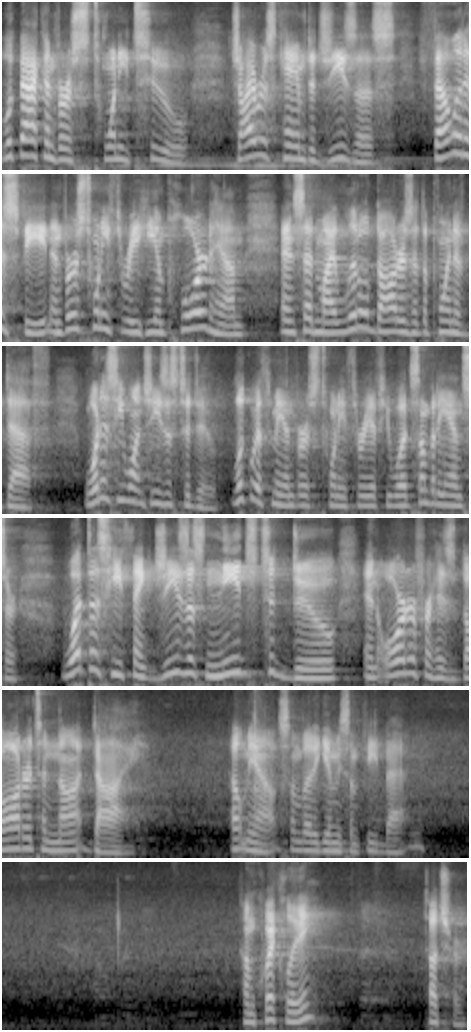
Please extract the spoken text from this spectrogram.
Look back in verse 22. Jairus came to Jesus, fell at his feet. In verse 23, he implored him and said, My little daughter's at the point of death. What does he want Jesus to do? Look with me in verse 23, if you would. Somebody answer. What does he think Jesus needs to do in order for his daughter to not die? Help me out. Somebody give me some feedback. Come quickly. Touch her.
